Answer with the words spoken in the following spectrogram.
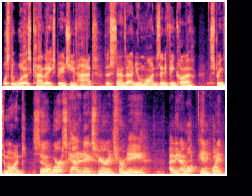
what's the worst candidate experience you've had that stands out in your mind does anything kind of spring to mind so worst candidate experience for me I mean, I won't pinpoint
